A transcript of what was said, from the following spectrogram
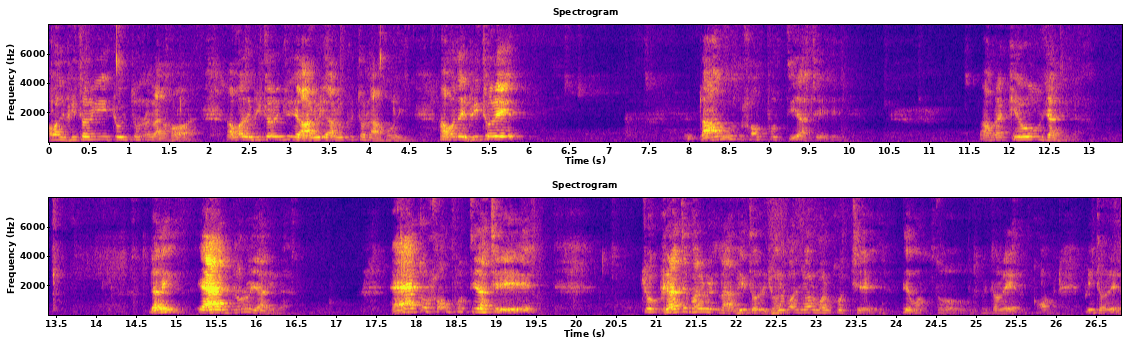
আমাদের ভিতরে যদি চৈতন্য না হয়, আমাদের ভিতরে যদি আলোয় আলোকিত না হই, আমাদের ভিতরে দারুণ সম্পত্তি আছে। আমরা কেউ জানি না। জানি একজনও জানি না। এত সম্পত্তি আছে, চোখ ফেরাতে পারবেন না, ভিতরে ঝলমল ঝলমল করছে দেবত্ব, ভিতরে কম- ভিতরে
